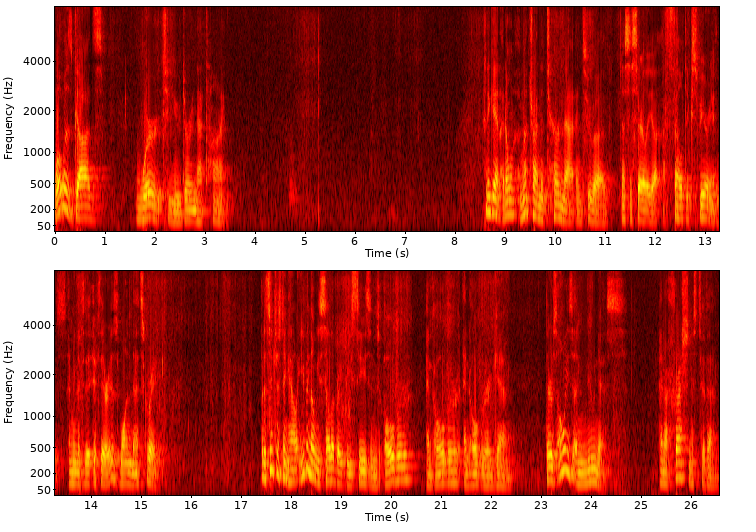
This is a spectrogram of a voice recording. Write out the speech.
what was God's word to you during that time? And again, I don't, I'm not trying to turn that into a, necessarily a, a felt experience. I mean, if, the, if there is one, that's great. But it's interesting how, even though we celebrate these seasons over and over and over again, there's always a newness and a freshness to them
